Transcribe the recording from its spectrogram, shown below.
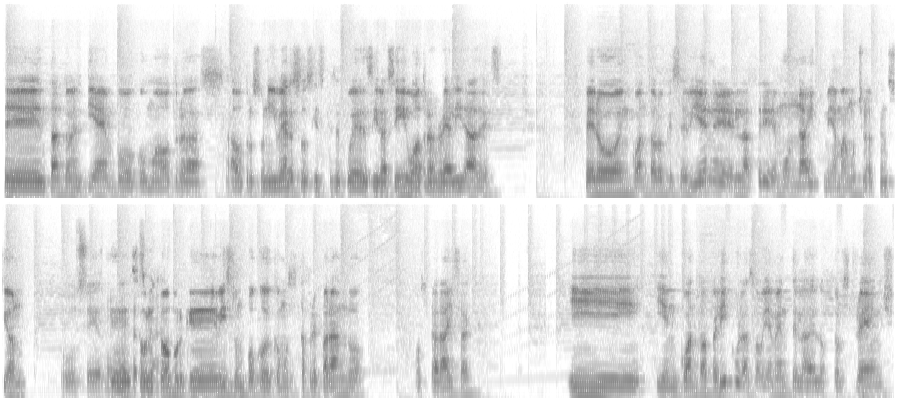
eh, tanto en el tiempo como a, otras, a otros universos, si es que se puede decir así, o a otras realidades. Pero en cuanto a lo que se viene, la serie de Moon Knight me llama mucho la atención. Uh, sí, es muy Eh, sobre todo porque he visto un poco de cómo se está preparando Oscar Isaac. Y, y en cuanto a películas, obviamente la del Doctor Strange,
